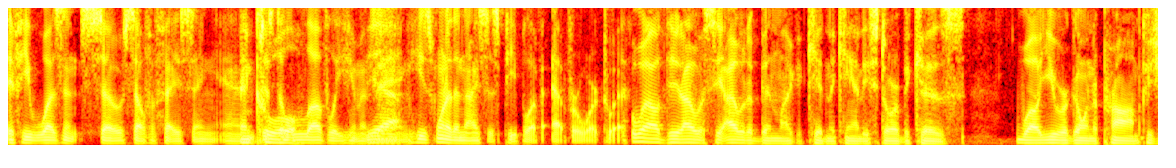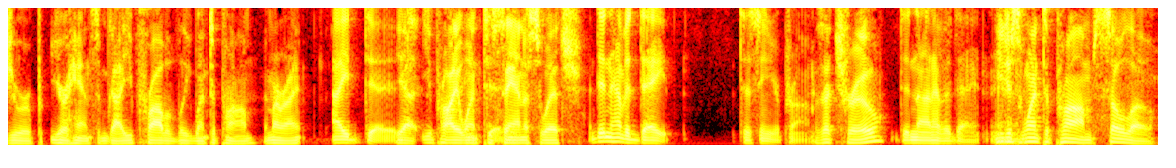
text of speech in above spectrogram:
if he wasn't so self-effacing and, And just a lovely human Yeah. being. He's one of the nicest people I've ever worked with. Well, dude, I would see. I would have been like a kid in a candy store because, well, you were going to prom because you were you're a handsome guy. You probably went to prom. Am I right? I did. Yeah. You probably went to Santa Switch. I didn't have a date to senior prom. Is that true? Did not have a date. You just went to prom solo.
